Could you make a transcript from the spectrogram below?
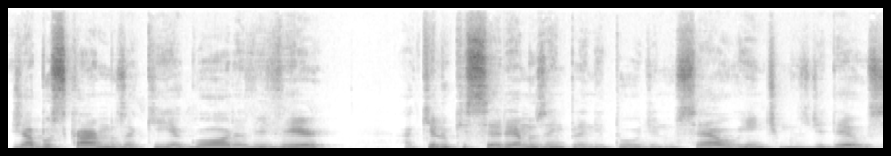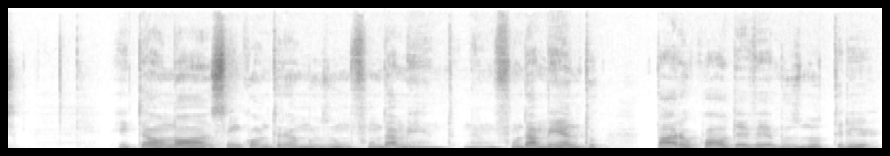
já buscarmos aqui agora viver aquilo que seremos em plenitude no céu, íntimos de Deus, então nós encontramos um fundamento, né, um fundamento para o qual devemos nutrir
